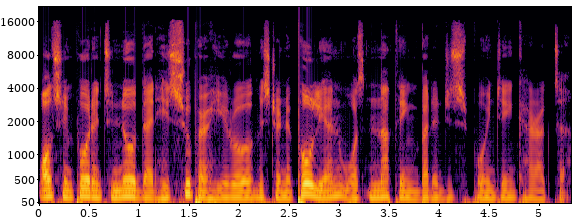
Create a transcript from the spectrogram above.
Also important to note that his superhero, Mr. Napoleon, was nothing but a disappointing character.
